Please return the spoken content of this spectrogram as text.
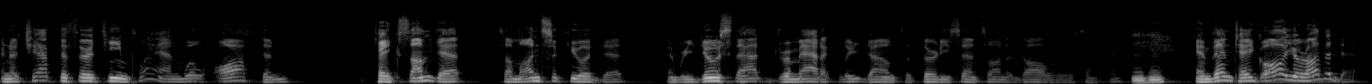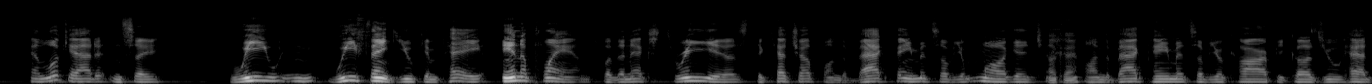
And a Chapter 13 plan will often take some debt, some unsecured debt, and reduce that dramatically down to 30 cents on a dollar or something. Mm-hmm. And then take all your other debt and look at it and say, we, we think you can pay in a plan for the next three years to catch up on the back payments of your mortgage, Okay. on the back payments of your car because you had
